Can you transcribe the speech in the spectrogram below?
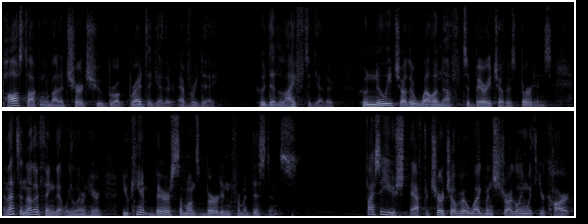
Paul's talking about a church who broke bread together every day, who did life together, who knew each other well enough to bear each other's burdens. And that's another thing that we learn here. You can't bear someone's burden from a distance. If I see you after church over at Wegman struggling with your cart,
